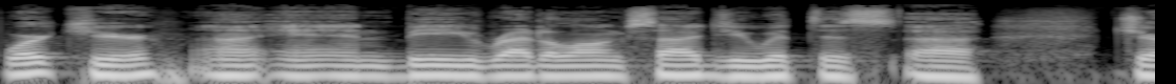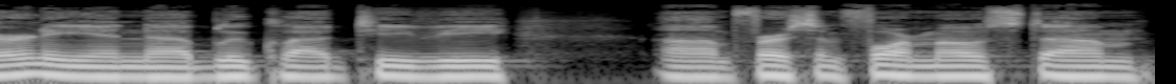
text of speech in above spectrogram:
work here uh, and be right alongside you with this uh, journey in uh, Blue Cloud TV. Um, first and foremost, um,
